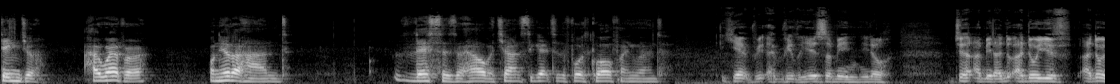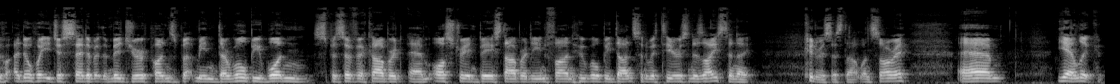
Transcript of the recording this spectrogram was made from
Danger. However, on the other hand, this is a hell of a chance to get to the fourth qualifying round. Yeah, it really is. I mean, you know, I mean, I know, I know you've, I know, I know what you just said about the Midge Ure puns, but I mean, there will be one specific Aber, um, Austrian-based Aberdeen fan who will be dancing with tears in his eyes tonight. Couldn't resist that one. Sorry. Um, yeah, look,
